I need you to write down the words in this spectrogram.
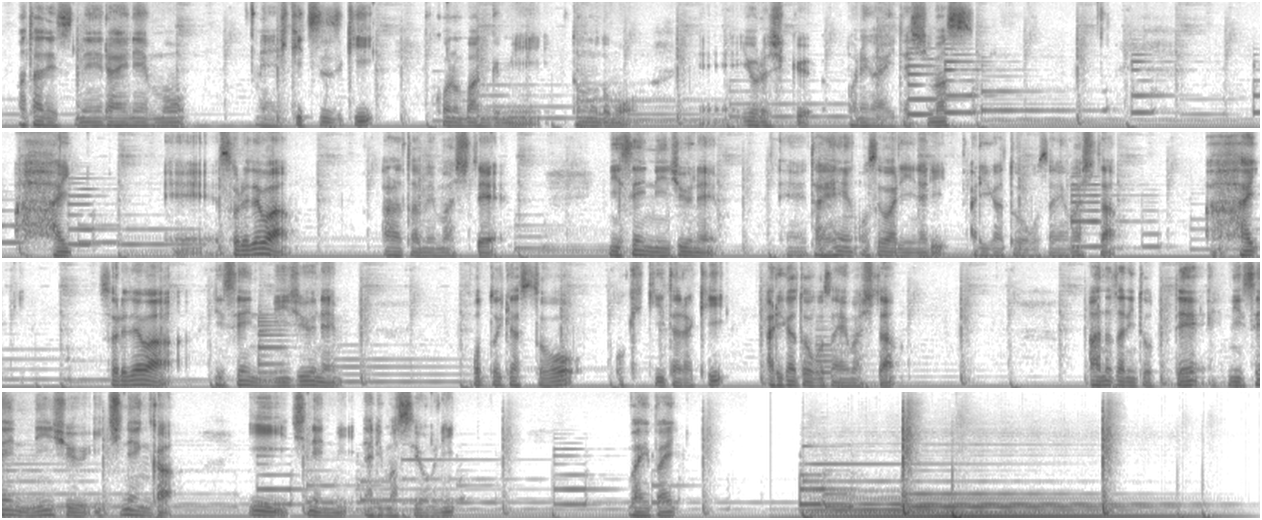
またですね、来年も、引き続きこの番組ともども、えよろしくお願いいたします。はい。えー、それでは改めまして、2020年、えー、大変お世話になりありがとうございました。はい。それでは2020年、ポッドキャストをお聴きいただきありがとうございました。あなたにとって2021年がいい1年になりますように。バイバイ。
